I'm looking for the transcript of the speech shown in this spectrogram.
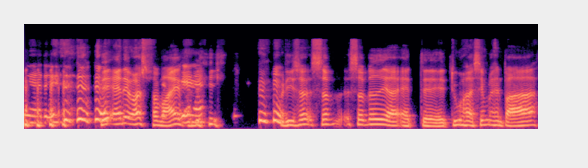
det er det. det er det også for mig, Ja. fordi, fordi så, så, så ved jeg, at øh, du har simpelthen bare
